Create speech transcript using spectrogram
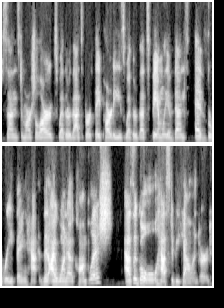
sons to martial arts, whether that's birthday parties, whether that's family events, everything ha- that I want to accomplish as a goal has to be calendared.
